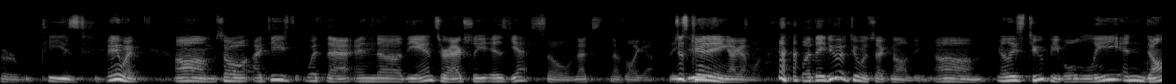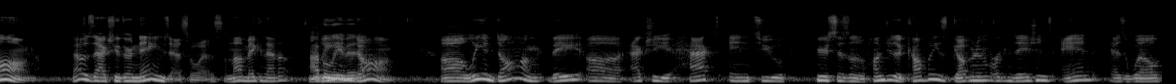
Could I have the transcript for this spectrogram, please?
verb. Teased. Anyway, um, so I teased with that, and uh, the answer actually is yes. So that's that's all I got. They Just do. kidding, I got more. but they do have too much technology. Um, at least two people, Lee and Dong. That was actually their names. SOS. I'm not making that up. I Lee believe and it. Dong. Uh, Lee and Dong. They uh, actually hacked into computer systems of hundreds of companies, government organizations, and as well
